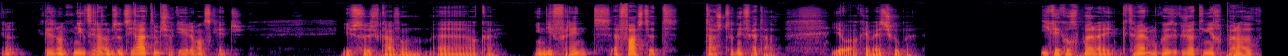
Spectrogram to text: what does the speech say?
Quer dizer, não tinha que dizer nada, mas eu dizia, ah, temos só aqui a gravar um sketch. E as pessoas ficavam, ah, ok, indiferente, afasta-te, estás todo infectado. E eu, ok, peço desculpa. E o que é que eu reparei? Que também era uma coisa que eu já tinha reparado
